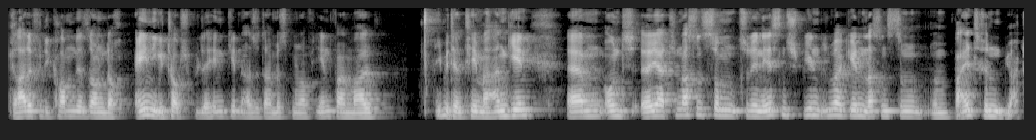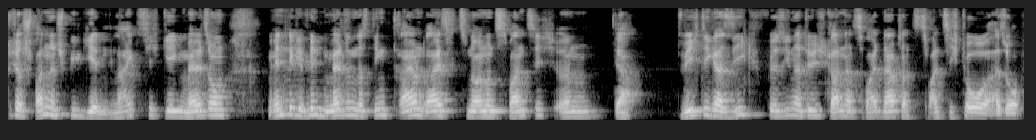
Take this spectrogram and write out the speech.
gerade für die kommende Saison doch einige Topspieler hingehen, also da müsste man auf jeden Fall mal mit dem Thema angehen. Ähm, und äh, ja, Tim, lass uns zum, zu den nächsten Spielen übergehen. Lass uns zum um, weiteren, ja, durchaus spannenden Spiel gehen. Leipzig gegen Melsung. Am Ende gewinnt Melsung das Ding 33 zu 29. Ähm, ja, wichtiger Sieg für sie natürlich gerade in der zweiten Halbzeit. 20 Tore, also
